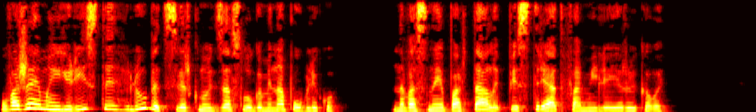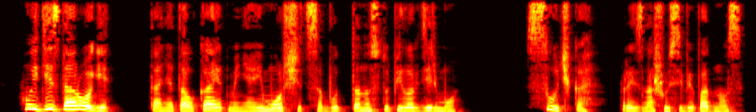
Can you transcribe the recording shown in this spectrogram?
Уважаемые юристы любят сверкнуть заслугами на публику. Новостные порталы пестрят фамилией Рыковы. «Уйди с дороги!» Таня толкает меня и морщится, будто наступила в дерьмо. «Сучка!» — произношу себе под нос.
